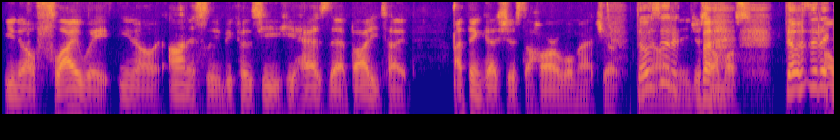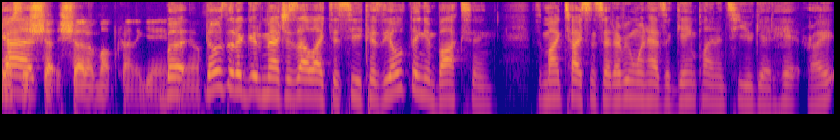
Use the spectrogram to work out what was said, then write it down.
you know, flyweight, you know, honestly, because he he has that body type. I think that's just a horrible matchup. you Those know, are the- just almost Those are the almost a guys. shut shut him up kind of game. But you know? those are the good matches I like to see because the old thing in boxing, Mike Tyson said, everyone has a game plan until you get hit, right?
